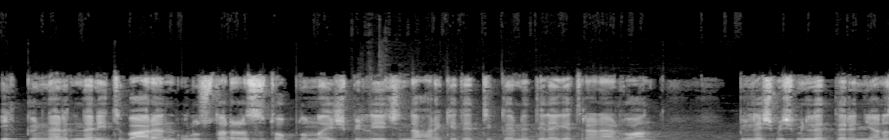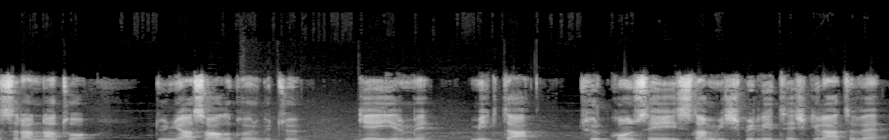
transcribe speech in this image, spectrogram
ilk günlerinden itibaren uluslararası toplumla işbirliği içinde hareket ettiklerini dile getiren Erdoğan, Birleşmiş Milletler'in yanı sıra NATO, Dünya Sağlık Örgütü, G20, MİKTA, Türk Konseyi İslam İşbirliği Teşkilatı ve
